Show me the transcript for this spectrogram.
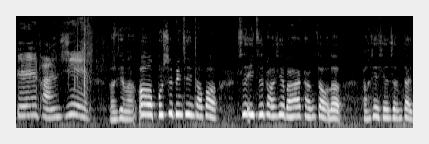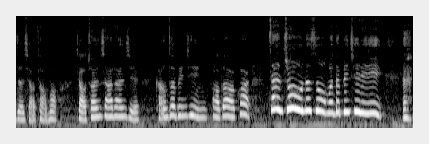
嗯，螃蟹。螃蟹吗？哦，不是，冰淇淋逃跑，是一只螃蟹把它扛走了。螃蟹先生戴着小草帽，脚穿沙滩鞋，扛着冰淇淋跑得好快。站住！那是我们的冰淇淋。哎。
